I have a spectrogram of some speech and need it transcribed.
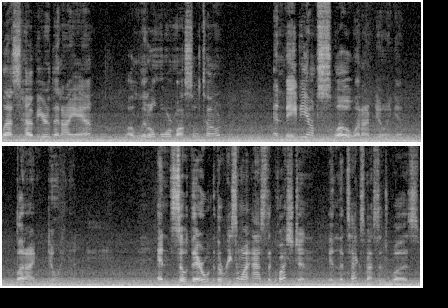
less heavier than I am, a little more muscle tone, and maybe I'm slow when I'm doing it, but I'm doing it. Mm-hmm. And so there the reason why I asked the question in the text message was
